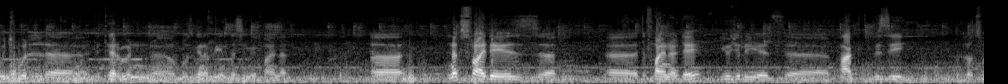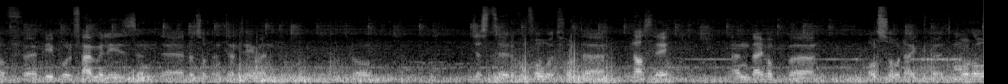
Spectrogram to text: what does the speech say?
which will uh, determine who's going to be in the semi-final. Next Friday is the final day. Usually it's packed, busy, lots of people, families, and lots of entertainment. So just looking forward for the last day and I hope uh, also like uh, tomorrow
